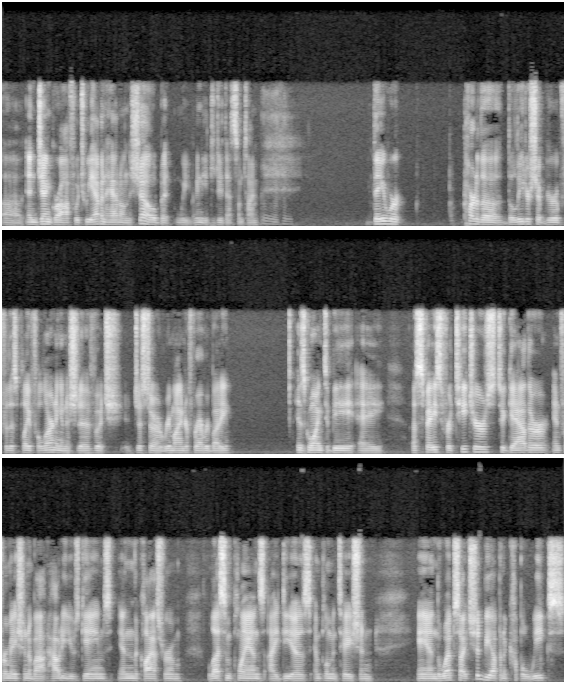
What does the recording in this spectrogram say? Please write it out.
uh, and Jen Groff, which we haven't had on the show, but we, we need to do that sometime. They were part of the, the leadership group for this Playful Learning Initiative, which, just a reminder for everybody, is going to be a, a space for teachers to gather information about how to use games in the classroom, lesson plans, ideas, implementation. And the website should be up in a couple weeks.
